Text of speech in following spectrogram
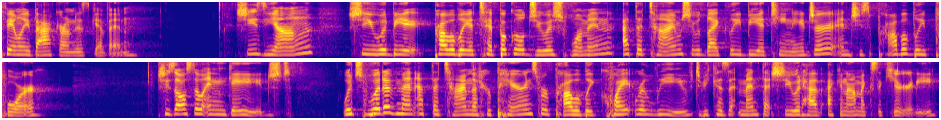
family background is given. She's young. She would be probably a typical Jewish woman at the time. She would likely be a teenager, and she's probably poor. She's also engaged, which would have meant at the time that her parents were probably quite relieved because it meant that she would have economic security.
